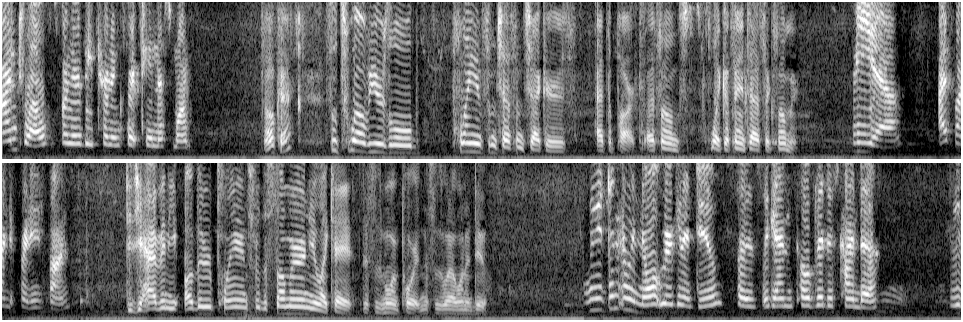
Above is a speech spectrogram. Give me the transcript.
I'm 12. I'm going to be turning 13 this month. Okay. So 12 years old, playing some chess and checkers at the park. That sounds like a fantastic summer. Yeah, I find it pretty fun. Did you have any other plans for the summer? And you're like, hey, this is more important. This is what I want to do. We didn't really know what we were going to do because, again, COVID is kind of,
